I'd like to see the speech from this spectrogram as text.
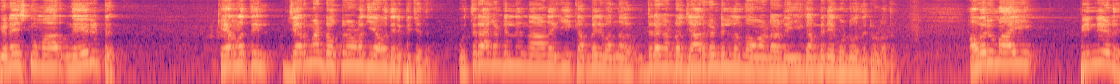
ഗണേഷ് കുമാർ നേരിട്ട് കേരളത്തിൽ ജർമ്മൻ ടെക്നോളജി അവതരിപ്പിച്ചത്. ഉത്തരാഖണ്ഡിൽ നിന്നാണ് ഈ കമ്പനി വന്നത്. ഉത്തരാഖണ്ഡോ ജാർഖണ്ഡിൽ നിന്നോ കൊണ്ടാണ് ഈ കമ്പനിയെ കൊണ്ടുവന്നിട്ടുള്ളത്. അവരുമായി പിന്നീട്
